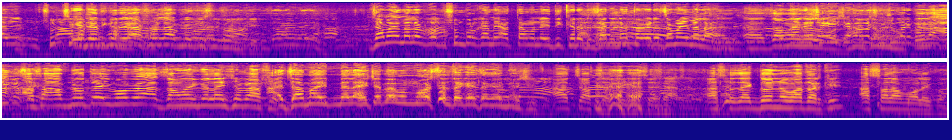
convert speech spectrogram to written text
আমি শুনছি এটার পরে আসলে আপনার বিশ্লেষণ কি? জামাই মেলার সম্পর্কে আমি তেমন এই দিকের জানি না তবে এটা জামাই মেলা। জামাই মেলা আছে। আচ্ছা আপনিও তো এইভাবে জামাই মেলা হিসেবে আসেন। জামাই মেলা হিসেবে মহস্থান থেকে জায়গায় আসি। আচ্ছা আচ্ছা ঠিক আছে। আচ্ছা যাক ধন্যবাদ আর কি। আসসালামু আলাইকুম।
